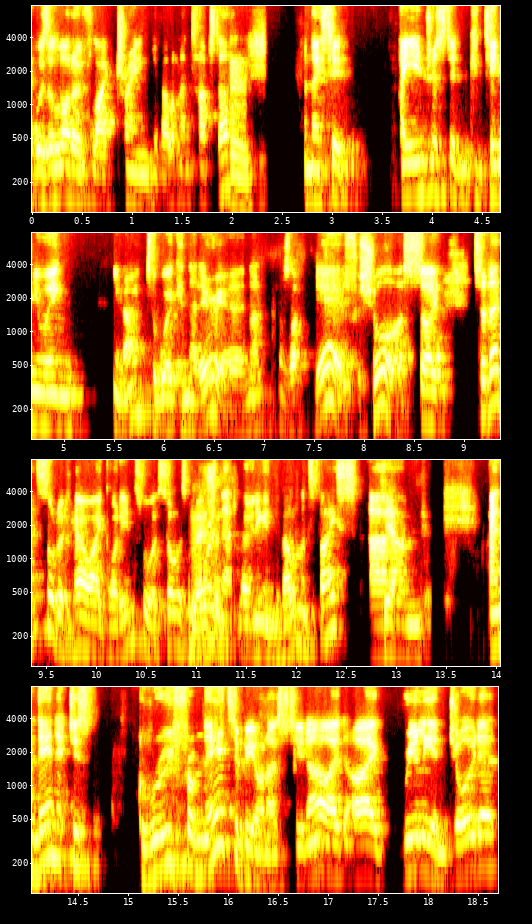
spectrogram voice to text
was a lot of like training development type stuff." Mm. And they said, "Are you interested in continuing?" You know, to work in that area, and I was like, "Yeah, for sure." So, so that's sort of how I got into it. So it was more Amazing. in that learning and development space, um, yeah. and then it just grew from there. To be honest, you know, I, I really enjoyed it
